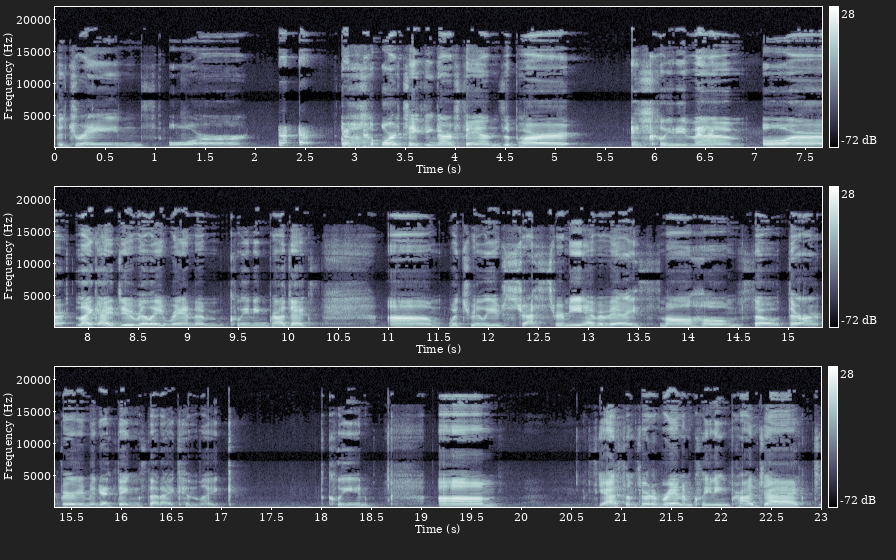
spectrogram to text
the drains or or taking our fans apart and cleaning them or like I do really random cleaning projects um, which relieve stress for me. I have a very small home, so there aren't very many Yeah. things that I can like clean. Um, yeah, some sort of random cleaning project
